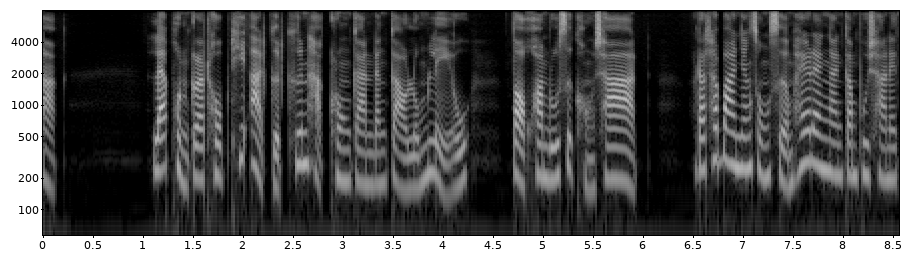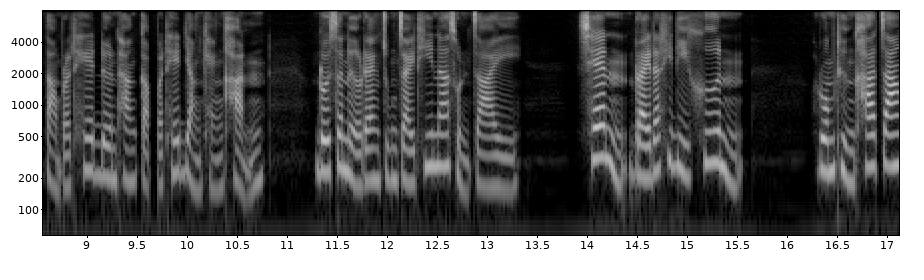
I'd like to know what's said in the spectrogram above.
าก และผลกระทบที่อาจเกิดขึ้นหากโครงการดังกล่าวล้มเหลว ต่อความรู้สึกของชาติ รัฐบาลยังส่งเสริมให้แรงงานกัมพูชาในต่างประเทศเดินทางกลับประเทศอย่างแข็งขัน โดยเสนอแรงจูงใจที่น่าสนใจ เช่น รายได้ที่ดีขึ้น รวมถึงค่าจ้าง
